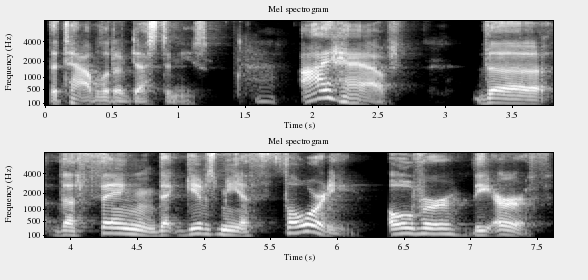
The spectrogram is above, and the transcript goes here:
the tablet of destinies. Ah. I have the, the thing that gives me authority over the earth.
